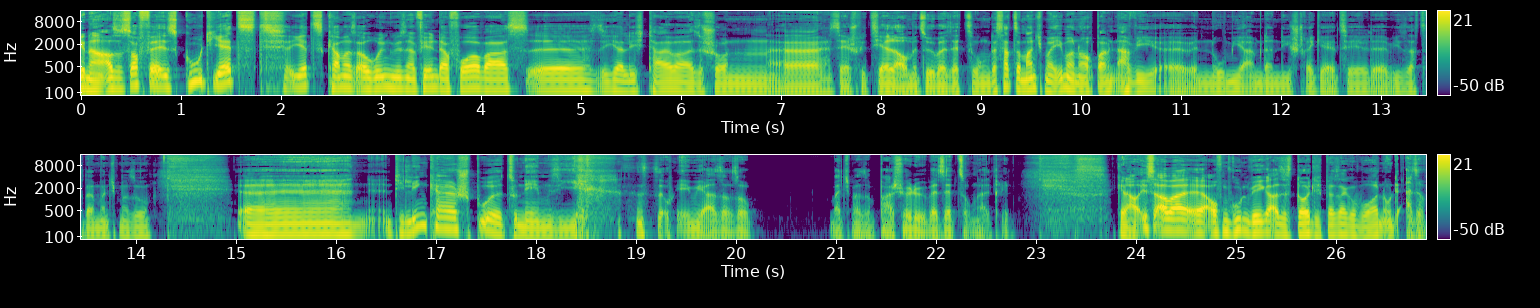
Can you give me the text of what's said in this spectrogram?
Genau, also Software ist gut jetzt. Jetzt kann man es auch ruhig gewesen empfehlen. Davor war es äh, sicherlich teilweise schon äh, sehr speziell, auch mit so Übersetzungen. Das hat sie manchmal immer noch beim Navi, äh, wenn Nomi einem dann die Strecke erzählt. Äh, wie sagt sie da manchmal so? Äh, die linke Spur zu nehmen, sie. so irgendwie, also so manchmal so ein paar schöne Übersetzungen halt drin. Genau, ist aber äh, auf einem guten Wege, also ist deutlich besser geworden und also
